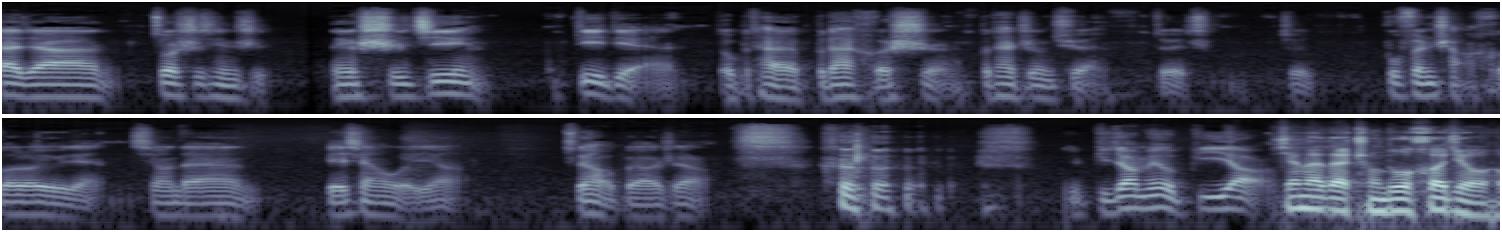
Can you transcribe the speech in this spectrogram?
大家做事情时那个时机、地点都不太不太合适，不太正确，对，就不分场合了，有点。希望大家别像我一样，最好不要这样。比较没有必要。现在在成都喝酒，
